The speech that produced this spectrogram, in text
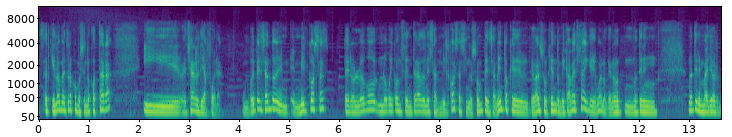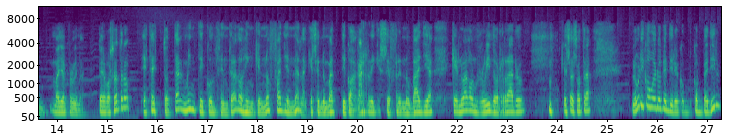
hacer kilómetros como si no costara y echar el día fuera. Voy pensando en, mil cosas, pero luego no voy concentrado en esas mil cosas, sino son pensamientos que, que van surgiendo en mi cabeza y que, bueno, que no, no tienen, no tienen mayor, mayor problema. Pero vosotros estáis totalmente concentrados en que no falle nada, que ese neumático agarre, que ese freno vaya, que no haga un ruido raro, que esa es otra. Lo único bueno que tiene com- competir,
